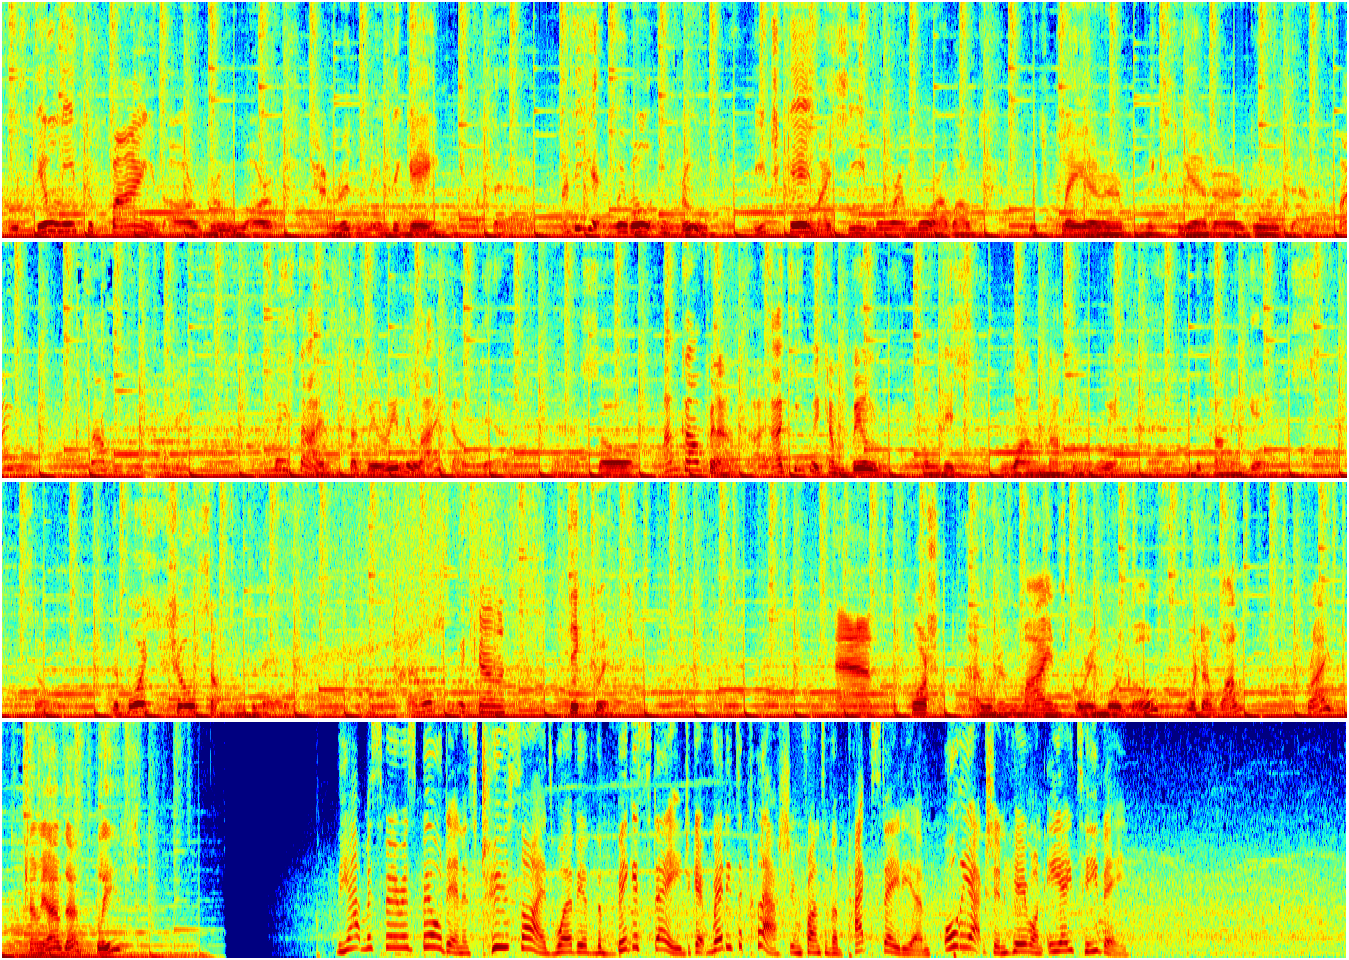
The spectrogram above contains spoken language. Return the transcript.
we, still need to find our groove, our rhythm in the game. But uh, I think it, we will improve. Each game I see more and more about which player mix together good and find some play styles that we really like out there. Uh, so I'm confident. I, I think we can build from this one nothing win uh, in the coming games. So the boys showed something today. I hope we can stick to it. And of course, I wouldn't mind scoring more goals, more than one, right? Can we have that, please? The atmosphere is building as two sides worthy of the biggest stage get ready to clash in front of a packed stadium. All the action here on EA TV.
